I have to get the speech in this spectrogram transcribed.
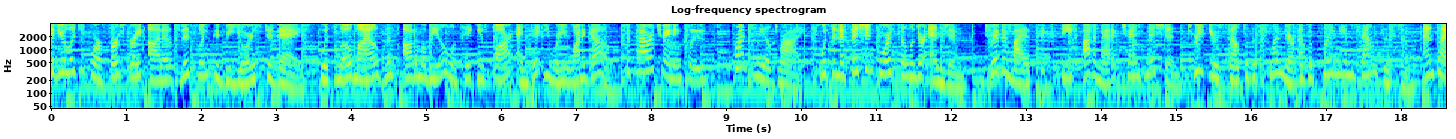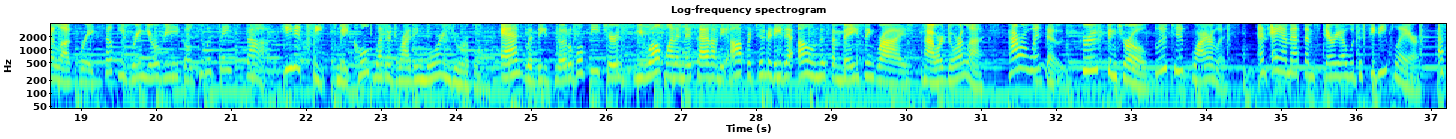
If you're looking for a first-rate auto, this one could be yours today. With low miles, this automobile will take you far and get you where you want to go. The powertrain includes front-wheel drive with an efficient four-cylinder engine driven by a six-speed automatic transmission. Treat yourself to the splendor of a premium sound system. Anti-lock brakes help you bring your vehicle to a safe stop. Heated seats make cold weather driving more endurable. And with these notable features, you won't want to miss out on the opportunity to own this amazing ride. Power door locks, power windows, cruise control, Bluetooth wireless, an AM FM stereo with a CD player,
